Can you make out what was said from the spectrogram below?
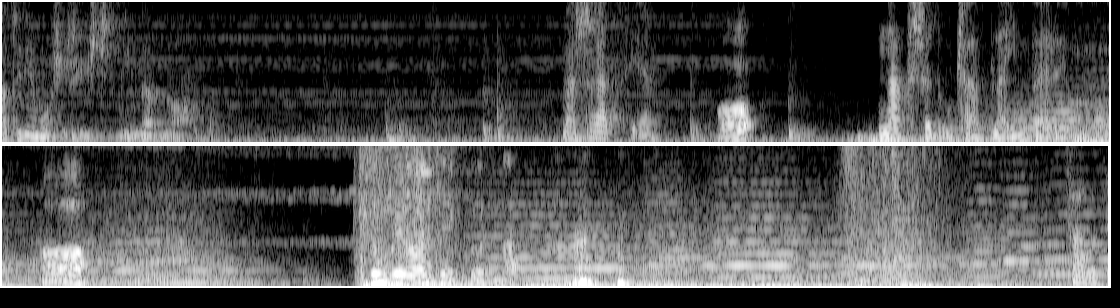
A ty nie musisz iść z nim na dno. Masz rację. O, Nadszedł czas dla Imperium. o. Tu się kurna. VZ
